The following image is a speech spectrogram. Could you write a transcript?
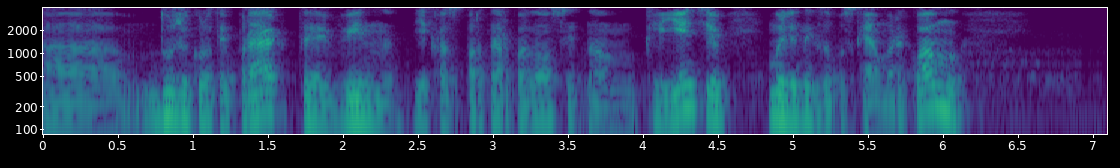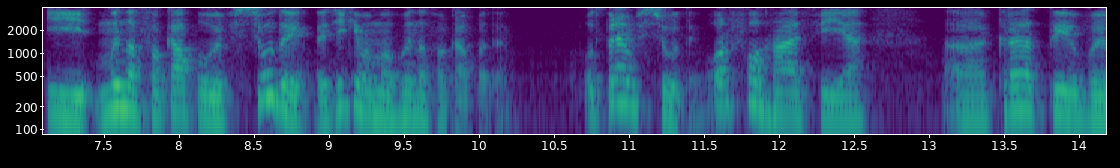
е, дуже крутий проект. Він якраз партнер приносить нам клієнтів. Ми для них запускаємо рекламу. І ми нафакапили всюди, де тільки ми могли нафакапити. От прям всюди. Орфографія, креативи,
